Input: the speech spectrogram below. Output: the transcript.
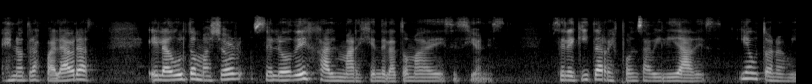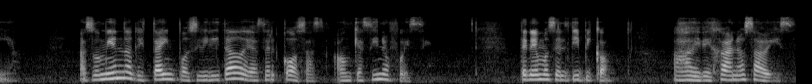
En otras palabras, el adulto mayor se lo deja al margen de la toma de decisiones, se le quita responsabilidades y autonomía, asumiendo que está imposibilitado de hacer cosas, aunque así no fuese. Tenemos el típico, ay, deja, no sabes,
